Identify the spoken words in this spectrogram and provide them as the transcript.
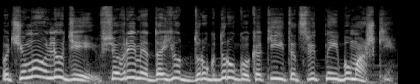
«Почему люди все время дают друг другу какие-то цветные бумажки?»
